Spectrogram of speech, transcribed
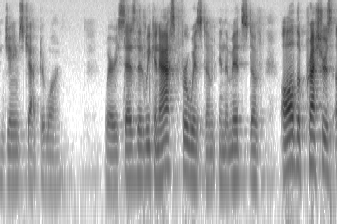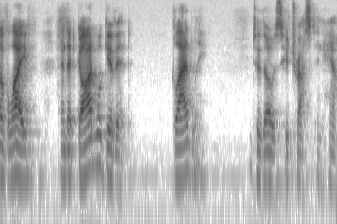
in James chapter 1, where he says that we can ask for wisdom in the midst of all the pressures of life and that God will give it gladly to those who trust in Him.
